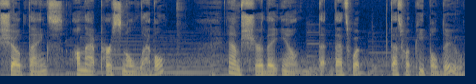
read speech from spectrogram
show thanks on that personal level. And I'm sure that, you know, that, that's what that's what people do.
